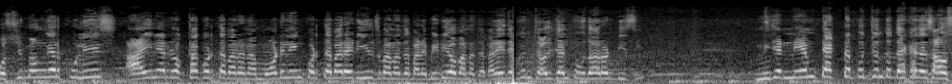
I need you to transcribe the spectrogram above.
পশ্চিমবঙ্গের পুলিশ আইনের রক্ষা করতে পারে না মডেলিং করতে পারে রিলস বানাতে পারে ভিডিও বানাতে পারে। এই দেখুন জলজান্ত উদাহরণ ডিসি নিজের নেম ট্যাগটা পর্যন্ত দেখাতে সাহস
